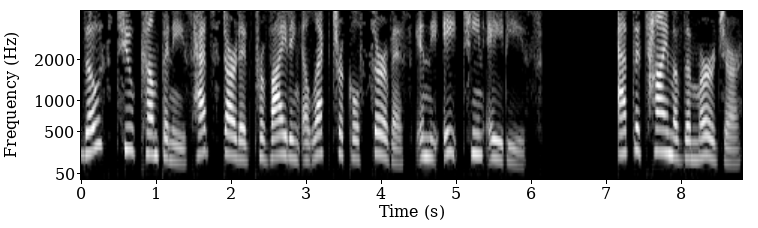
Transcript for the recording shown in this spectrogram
Those two companies had started providing electrical service in the 1880s. At the time of the merger,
